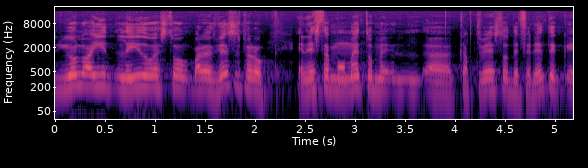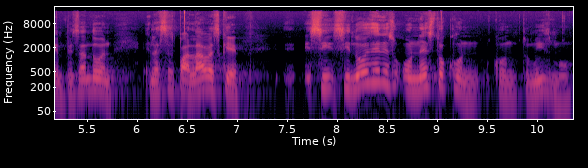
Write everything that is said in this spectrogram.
yo lo he leído esto varias veces, pero en este momento me uh, capté esto diferente, empezando en, en, esas palabras que si, si no eres honesto con, con tú mismo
